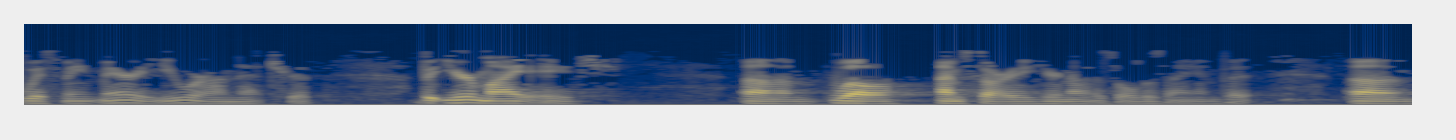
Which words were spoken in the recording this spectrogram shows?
with me? Mary, you were on that trip. But you're my age. Um, well, I'm sorry, you're not as old as I am, but um,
